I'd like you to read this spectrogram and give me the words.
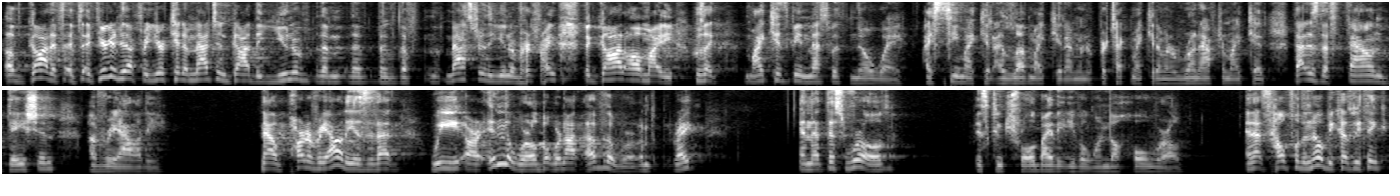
of God. If, if, if you're gonna do that for your kid, imagine God, the, uni- the, the, the, the master of the universe, right? The God Almighty, who's like, my kid's being messed with? No way. I see my kid. I love my kid. I'm gonna protect my kid. I'm gonna run after my kid. That is the foundation of reality. Now, part of reality is that we are in the world, but we're not of the world, right? And that this world is controlled by the evil one, the whole world. And that's helpful to know because we think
